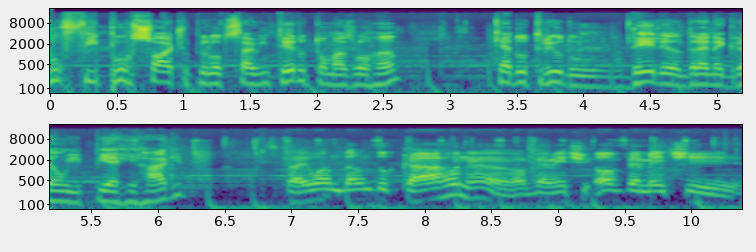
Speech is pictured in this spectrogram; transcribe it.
Por, por sorte o piloto saiu inteiro, Thomas Lohan, que é do trio do, dele, André Negrão e Pierre Hag. Saiu andando do carro, né? Obviamente, obviamente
